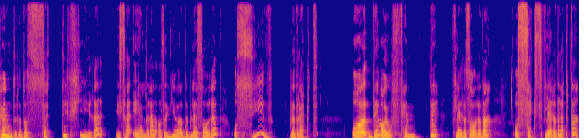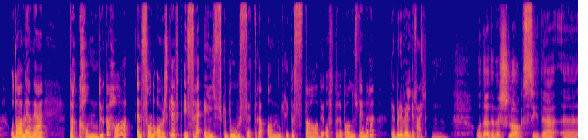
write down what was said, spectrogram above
174 israelere, altså jøder, ble såret, og syv ble drept. Og det var jo 50 flere sårede og seks flere drepte. Og da mener jeg da kan du ikke ha en sånn overskrift. Israelske bosettere angriper stadig oftere palestinere. Det blir veldig feil. Mm. Og det er jo denne slagside, eh,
